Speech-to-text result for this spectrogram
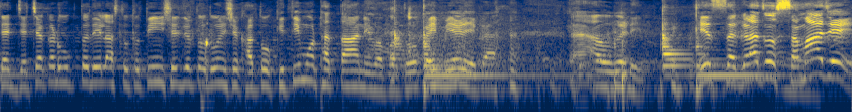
त्या ज्याच्याकडे उक्त दिला असतो तो तीनशे देतो दोनशे खातो. किती मोठा ताण आहे बाबा तो काही मेळ आहे का अवघड आहे. हे सगळा जो समाज आहे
